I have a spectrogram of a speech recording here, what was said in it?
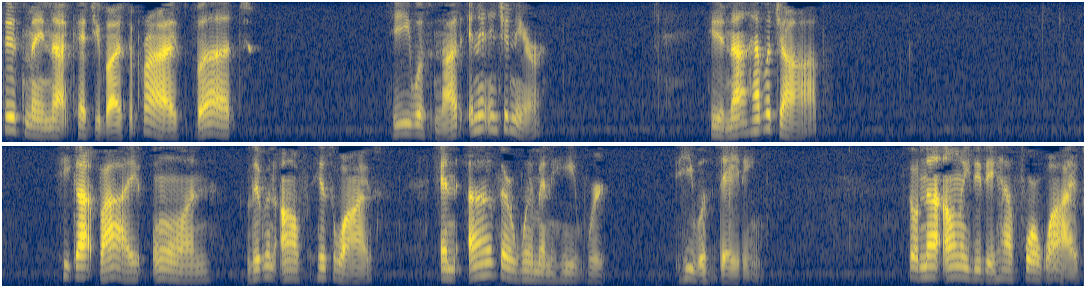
This may not catch you by surprise, but he was not an engineer. He did not have a job. He got by on living off his wives and other women he were he was dating. So not only did he have four wives,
